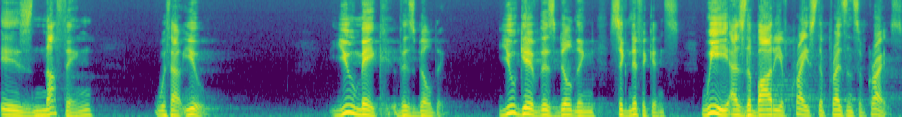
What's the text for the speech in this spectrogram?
is nothing without you. You make this building. You give this building significance. We, as the body of Christ, the presence of Christ.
